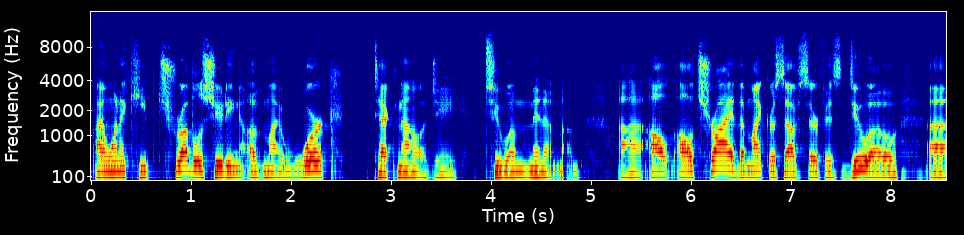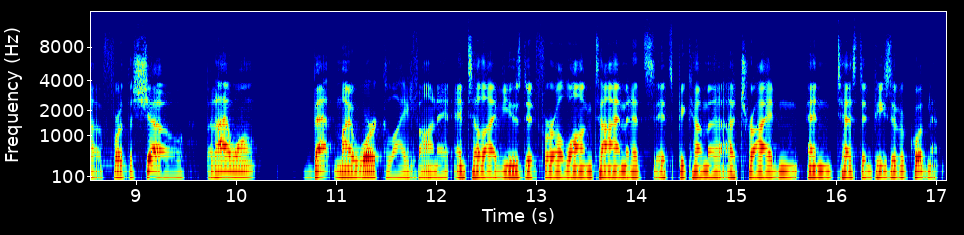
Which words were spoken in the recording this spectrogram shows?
I want to keep troubleshooting of my work technology to a minimum. Uh, I'll I'll try the Microsoft Surface Duo uh, for the show, but I won't bet my work life on it until I've used it for a long time and it's it's become a, a tried and, and tested piece of equipment.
